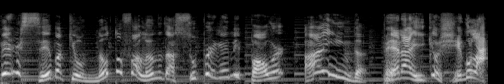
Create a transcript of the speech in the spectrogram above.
Perceba que eu não tô falando da Super Game Power ainda. Pera aí que eu chego lá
